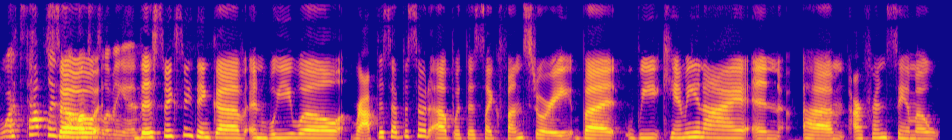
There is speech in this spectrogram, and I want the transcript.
What's that place that monster's living in? This makes me think of, and we will wrap this episode up with this like fun story. But we, Cami and I, and um, our friend Samo,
